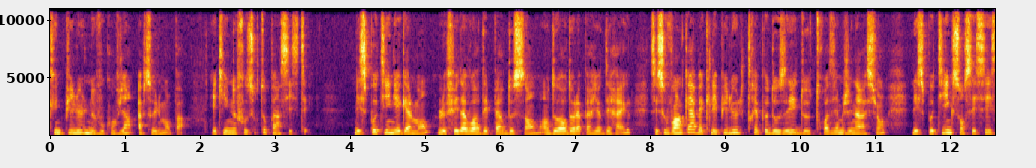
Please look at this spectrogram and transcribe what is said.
qu'une pilule ne vous convient absolument pas, et qu'il ne faut surtout pas insister. Les spottings également, le fait d'avoir des pertes de sang en dehors de la période des règles, c'est souvent le cas avec les pilules très peu dosées de troisième génération. Les spottings sont cessés,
